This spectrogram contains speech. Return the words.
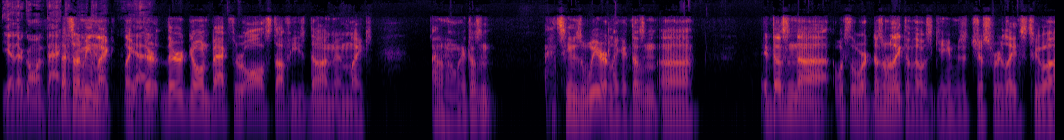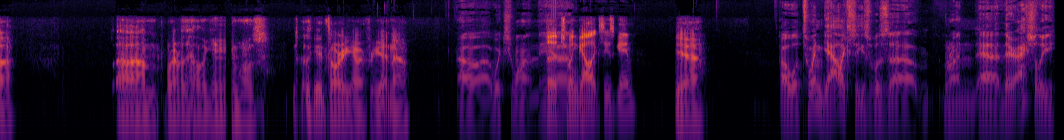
yeah. They're going back. That's what I mean. Like, like yeah. they're they're going back through all stuff he's done, and like, I don't know. It doesn't. It seems weird. Like it doesn't. uh It doesn't. uh What's the word? It doesn't relate to those games. It just relates to uh um whatever the hell the game was. the Atari game. I forget now. Oh, uh, which one? The, the uh, Twin Galaxies game. Yeah. Oh well, Twin Galaxies was uh, run. Uh, they're actually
